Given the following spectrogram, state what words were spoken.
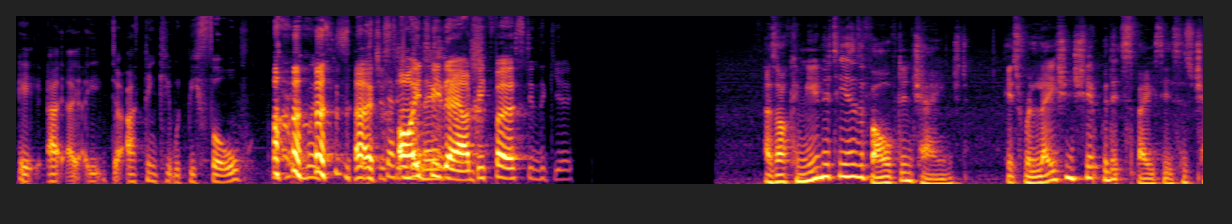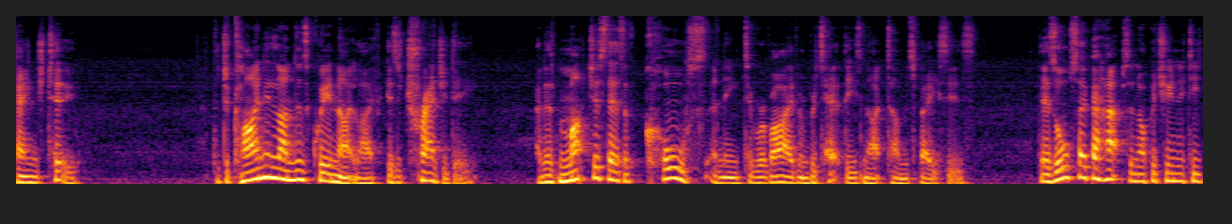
it, I, I, I think it would be full. Would, so I'd be there. I'd be first in the queue. As our community has evolved and changed, its relationship with its spaces has changed too. The decline in London's queer nightlife is a tragedy, and as much as there's of course a need to revive and protect these nighttime spaces, there's also perhaps an opportunity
